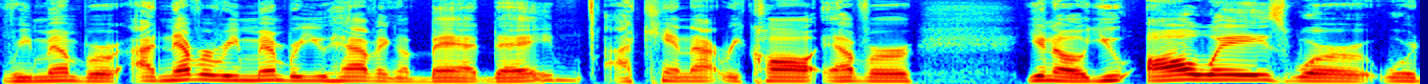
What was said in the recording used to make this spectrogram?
remember. I never remember you having a bad day. I cannot recall ever. You know, you always were were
